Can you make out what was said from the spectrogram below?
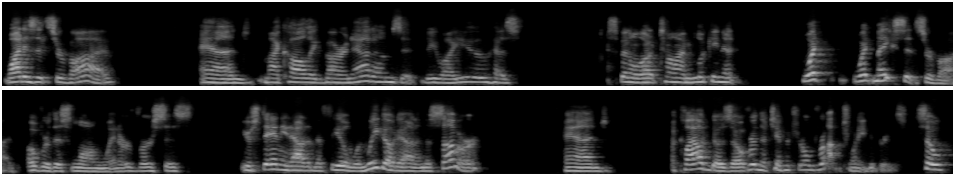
why does it survive? And my colleague Byron Adams at BYU has spent a lot of time looking at what what makes it survive over this long winter versus you're standing out in the field when we go down in the summer and a cloud goes over and the temperature will drop 20 degrees. So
